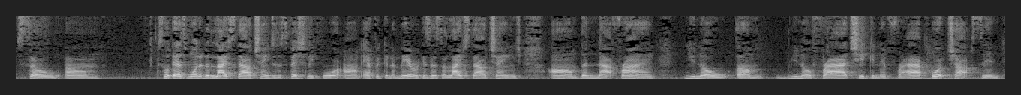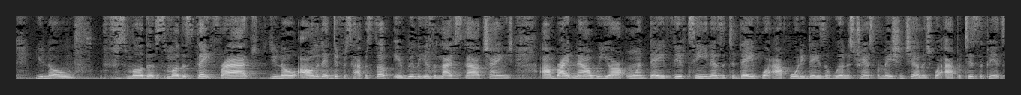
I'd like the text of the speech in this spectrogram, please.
So, um, so that's one of the lifestyle changes, especially for um, African Americans. It's a lifestyle change, um, the not frying you know, um, you know, fried chicken and fried pork chops and, you know, smothered, smothered steak, fried, you know, all of that different type of stuff. It really is a lifestyle change. Um, right now we are on day 15 as of today for our 40 days of wellness transformation challenge for our participants.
